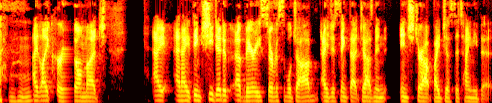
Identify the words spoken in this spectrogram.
Mm-hmm. I like her so much. I and I think she did a, a very serviceable job. I just think that Jasmine inched her out by just a tiny bit.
